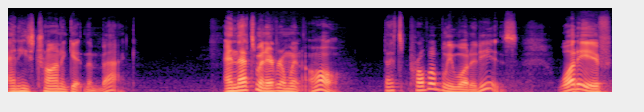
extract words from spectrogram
and he's trying to get them back? And that's when everyone went, oh, that's probably what it is. What if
